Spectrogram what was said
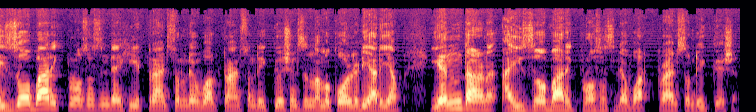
ഐസോബാറിക് പ്രോസസ്സിന്റെ ഹീറ്റ് ട്രാൻസ്ഫറിന്റെയും വർക്ക് ട്രാൻസ്ഫറിന്റെ ഇക്വേഷൻസ് നമുക്ക് ഓൾറെഡി അറിയാം. എന്താണ് ഐസോബാറിക് പ്രോസസ്സിന്റെ വർക്ക് ട്രാൻസ്ഫറിന്റെ equation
